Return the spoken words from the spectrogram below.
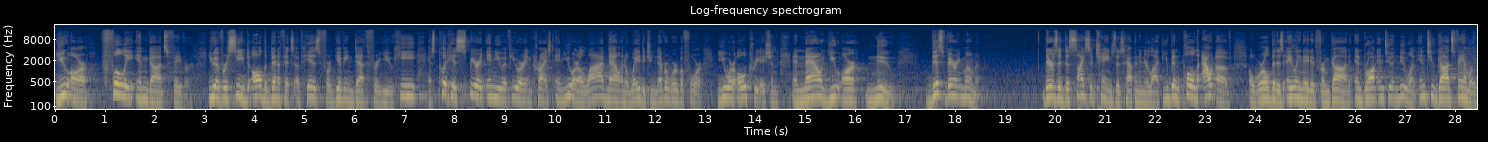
You are fully in God's favor. You have received all the benefits of His forgiving death for you. He has put His Spirit in you if you are in Christ, and you are alive now in a way that you never were before. You were old creation, and now you are new. This very moment, there's a decisive change that has happened in your life. You've been pulled out of a world that is alienated from God and brought into a new one, into God's family,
